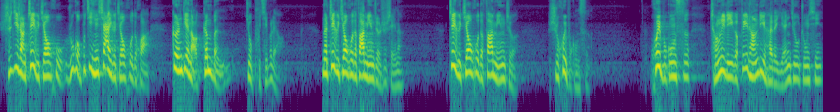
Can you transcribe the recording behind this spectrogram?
实际上，这个交互如果不进行下一个交互的话，个人电脑根本就普及不了。那这个交互的发明者是谁呢？这个交互的发明者是惠普公司。惠普公司成立了一个非常厉害的研究中心。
